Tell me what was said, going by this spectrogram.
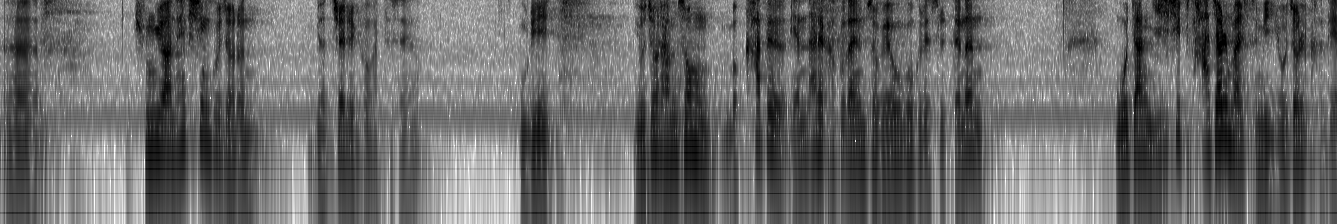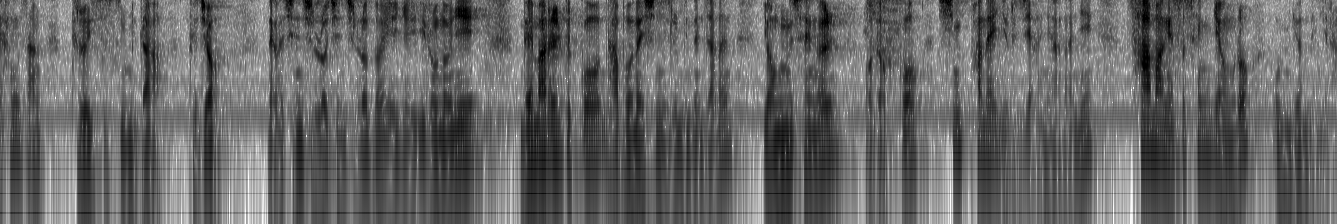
어, 중요한 핵심 구절은 몇 절일 것 같으세요? 우리 요절 암송 뭐 카드 옛날에 갖고 다니면서 외우고 그랬을 때는 5장 24절 말씀이 요절 카드에 항상 들어 있었습니다. 그죠? 내가 진실로 진실로 너희에게 이르노니 내 말을 듣고 나 보내신 이를 믿는 자는 영생을 얻었고 심판에 이르지 아니하나니 사망에서 생명으로 옮겼느니라.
